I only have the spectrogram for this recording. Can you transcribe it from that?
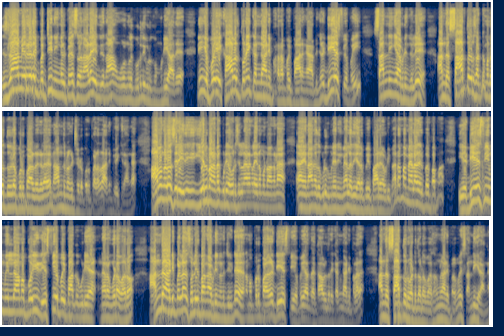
இஸ்லாமியர்களை பற்றி நீங்கள் பேசுவதனால இது நான் உங்களுக்கு உறுதி கொடுக்க முடியாது. நீங்க போய் காவல் துணை கண்காணிப்பாளரை போய் பாருங்க அப்படின்னு சொல்லி டிஎஸ்பி போய் சந்திங்க அப்படின்னு சொல்லி அந்த சாத்தூர் சட்டமன்ற தொகுதியில பொறுப்பாளர்களை நாம் தமிழ் கட்சியோட பொறுப்பாளர்கள் அனுப்பி வைக்கிறாங்க. அவங்களும் சரி இது இயல்பா நடக்கக்கூடிய ஒரு சில நேரங்கள் என்ன பண்ணுவாங்கன்னா அஹ் நாங்க அதை கொடுக்க முடியாது நீங்க மேலதிகார போய் பாருங்க அப்படின்னா நம்ம மேலதிகாரி போய் பார்ப்போம். டிஎஸ்பியும் இல்லாம போய் எஸ்பியை போய் பார்க்கக்கூடிய நேரம் கூட வரும். அந்த அடிப்படையில சொல்லியிருப்பாங்க அப்படின்னு நினைச்சுக்கிட்டு நம்ம பொறுப்பாளர் டிஎஸ்பியை போய் அந்த காவல்துறை கண்காணிப்பாளர் அந்த சாத்தூர் வட்டத்தோட கண்காணிப்பாளர் போய் சந்திக்கிறாங்க.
